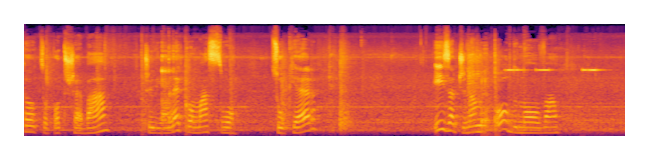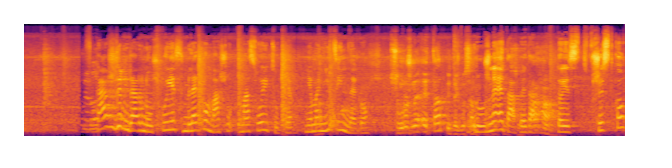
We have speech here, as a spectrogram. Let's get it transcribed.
to, co potrzeba, czyli mleko, masło, cukier i zaczynamy od nowa. W każdym garnuszku jest mleko, masło, masło i cukier. Nie ma nic innego. Są różne etapy tego samego Różne procesu. etapy, tak. Aha. To jest wszystko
